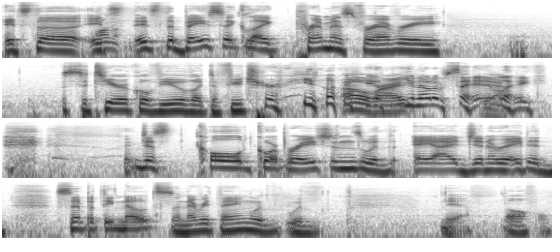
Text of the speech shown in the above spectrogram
it's the it's it's the basic like premise for every satirical view of like the future. You know? What I Oh, mean? right. You know what I'm saying? Yeah. Like just cold corporations with AI generated sympathy notes and everything with with yeah, awful.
